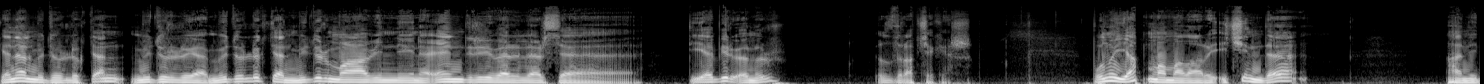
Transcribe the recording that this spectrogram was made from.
Genel müdürlükten müdürlüğe, müdürlükten müdür muavinliğine endiriverirlerse diye bir ömür ızdırap çeker. Bunu yapmamaları için de hani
